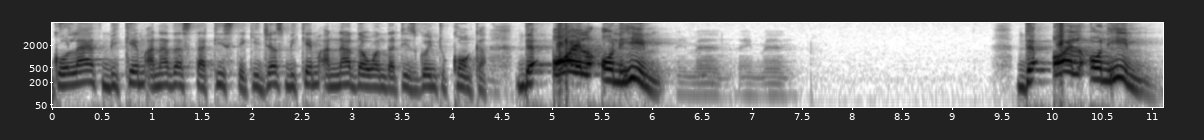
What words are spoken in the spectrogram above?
Goliath became another statistic. He just became another one that is going to conquer. The oil on him, Amen. Amen. the oil on him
